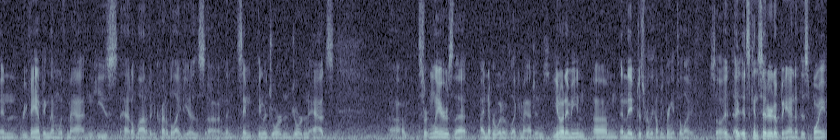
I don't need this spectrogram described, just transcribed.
and revamping them with Matt, and he's had a lot of incredible ideas. Uh, and then same thing with Jordan. Jordan adds um, certain layers that I never would have like imagined. You know what I mean? Um, and they've just really helped me bring it to life. So it, it's considered a band at this point,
